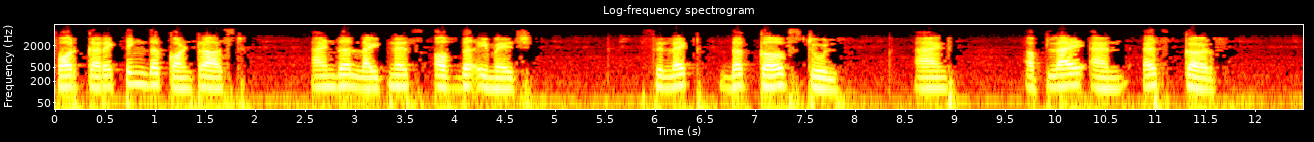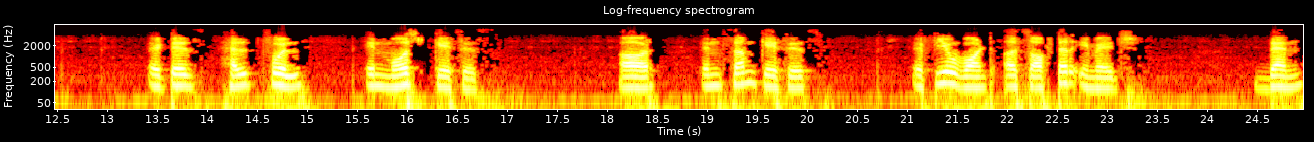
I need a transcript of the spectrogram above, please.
For correcting the contrast and the lightness of the image, select the Curves tool and apply an S-curve. It is helpful in most cases. Or in some cases if you want a softer image then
